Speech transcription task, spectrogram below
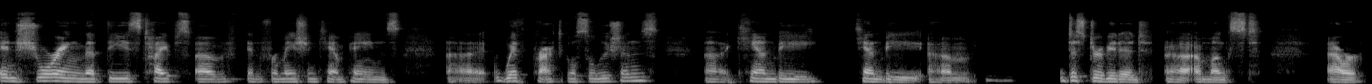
ensuring that these types of information campaigns uh, with practical solutions uh, can be can be um, distributed uh, amongst our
